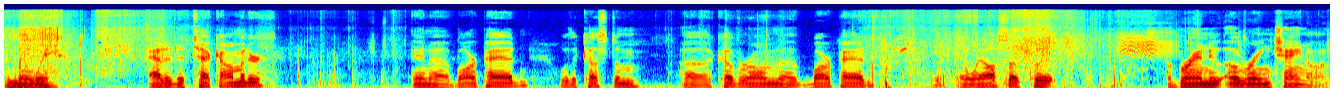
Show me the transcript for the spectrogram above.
And then we added a tachometer and a bar pad with a custom uh, cover on the bar pad. And we also put a brand new O-ring chain on.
